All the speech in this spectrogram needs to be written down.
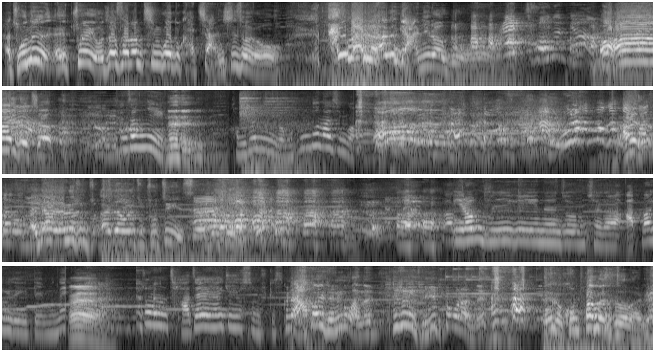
아, 저는 애초에 여자 사람 친구와도 같이 안 씻어요 그 말을 하는 게 아니라고 저는요. 아, 아 이거 참 판사님. 네네네. 검사님 너무 흥분하신 거 아니에요? 아, 물한 모금 아니, 아니, 내가 원래 좀, 아니, 내가 원래 좀 조증이 있어요. 이런 분위기는 좀 제가 압박이 되기 때문에 네. 좀 자제해 주셨으면 좋겠어요. 근데 압박이 되는 거 맞나요? 표정이 되게 평온한데? 그러니까 곱하면서 말이야.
